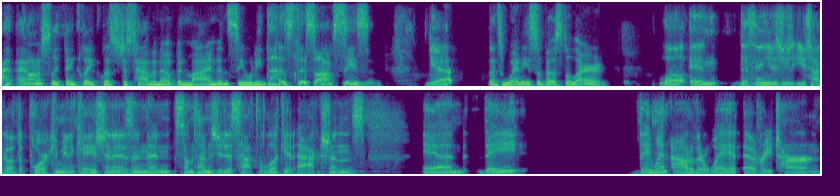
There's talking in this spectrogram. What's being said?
I, I honestly think like let's just have an open mind and see what he does this offseason. Yeah. That, that's when he's supposed to learn. Well, and the thing is, you, you talk about the poor communication is, and then sometimes you just have to look at actions, and they they went out of their way at every turn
